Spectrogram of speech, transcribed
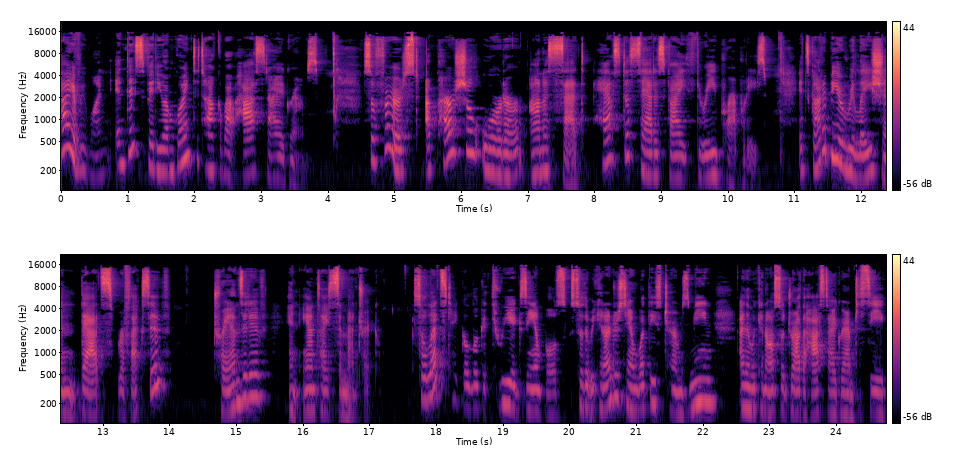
Hi everyone. In this video, I'm going to talk about Hasse diagrams. So first, a partial order on a set has to satisfy three properties. It's got to be a relation that's reflexive, transitive, and antisymmetric. So let's take a look at three examples so that we can understand what these terms mean, and then we can also draw the Hasse diagram to see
